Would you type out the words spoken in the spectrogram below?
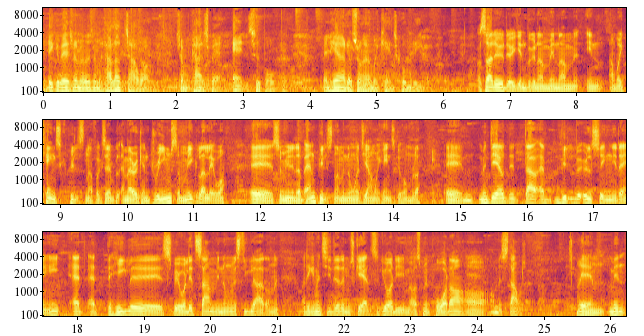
og det kan være sådan noget som Hallertauer, som Carlsberg altid brugte. Men her er der så en amerikansk humle i. Og så er det jo det igen begynder at minde om en amerikansk pilsner, for eksempel American Dream, som Mikkel laver, øh, som jo netop er en pilsner med nogle af de amerikanske humler. Øh, men det er jo det, der er vildt ved ølscenen i dag, ikke? At, at det hele svæver lidt sammen i nogle af stilarterne. Og det kan man sige, det er det måske altid gjort i, også med porter og, og med stout. Øh, men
